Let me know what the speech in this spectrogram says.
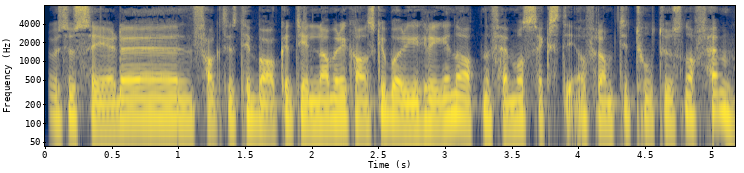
Hvis du ser det faktisk tilbake til den amerikanske borgerkrigen 1865 og fram til 2005,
